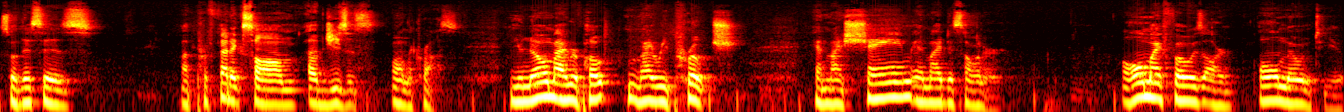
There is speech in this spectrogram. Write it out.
So this is a prophetic psalm of Jesus on the cross. You know my, repo- my reproach and my shame and my dishonor. All my foes are all known to you.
